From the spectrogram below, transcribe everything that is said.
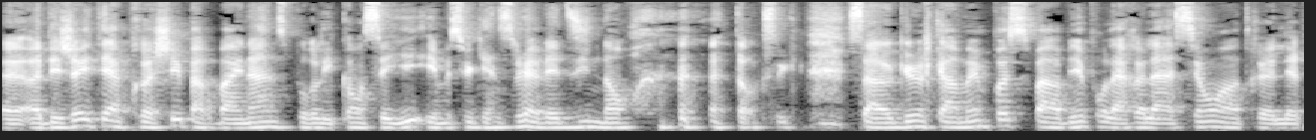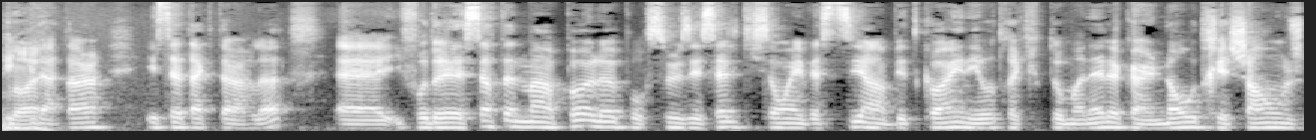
euh, a déjà été approché par Binance pour les conseiller et M. Gensler avait dit non. Donc, ça augure quand même pas super bien pour la relation entre le régulateur et cet acteur-là. Euh, il faudrait certainement pas, là, pour ceux et celles qui sont investis en Bitcoin et autres crypto-monnaies, qu'un autre échange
